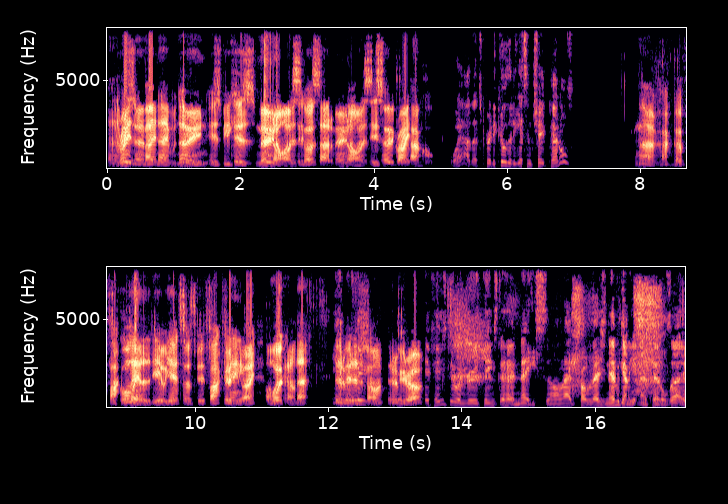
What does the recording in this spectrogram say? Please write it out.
And the reason her maiden name was Moon is because Moon Eyes, the guy that started Moon Eyes, is her great uncle. Wow, that's pretty cool. Did he get some cheap pedals? No, fuck, got fuck all out of the deal yet, so it's a bit fucked. But anyway, I'm working on that. Little but bit if at a time. It'll be right. If he's doing rude things to her niece, well, that's probably that he's never going to get no pedals, eh?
